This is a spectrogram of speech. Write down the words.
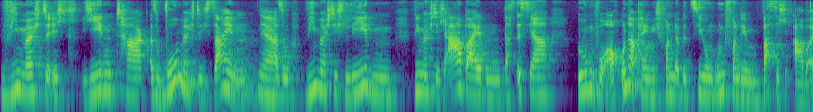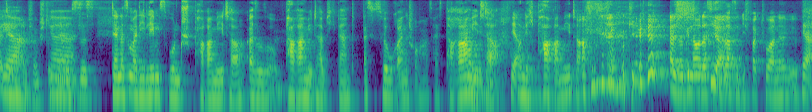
wie möchte ich jeden Tag, also wo möchte ich sein? Ja. Also wie möchte ich leben? Wie möchte ich arbeiten? Das ist ja irgendwo auch unabhängig von der Beziehung und von dem, was ich arbeite, in Anführungsstrichen. Ja, ja. Dieses, Denn das ist immer die Lebenswunschparameter. Also so Parameter habe ich gelernt, als ich das Hörbuch eingesprochen habe. Das heißt Parameter, Parameter, ja. und nicht Parameter. okay. Also genau das, was Ja. du sagst, so die Faktoren. Ne? Wie, Ja.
